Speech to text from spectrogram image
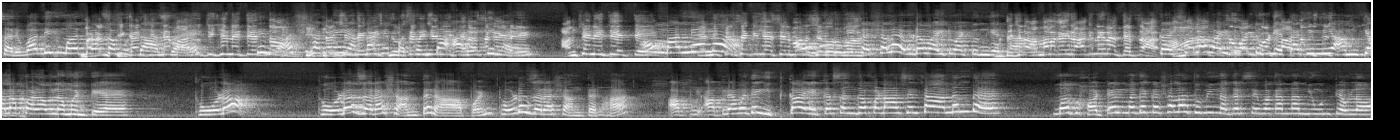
सर्वाधिक महत्त्वाचा मुद्दा असा आहे की राज ठाकरे यांना पसंत आहे की नाही? आमचे नेते ते. त्यांनी. चर्चा केली असेल बरोबर कशाला एवढं वाईट वाटून घेता? आम्हाला काही राग नाही ना त्याचा? कशाला वाईट वाटून घेता की मी अमक्याला पळवलं म्हणते थोडं थोडं जरा शांत राहा आपण. थोडं जरा शांत राहा. आप आपल्यामध्ये इतका एकसंघपणा असेल तर आनंद आहे. मग हॉटेलमध्ये कशाला तुम्ही नगरसेवकांना नेऊन ठेवलं?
